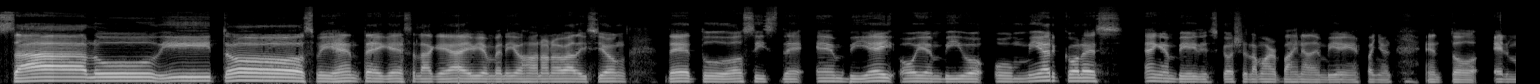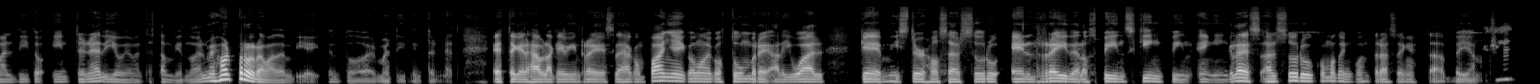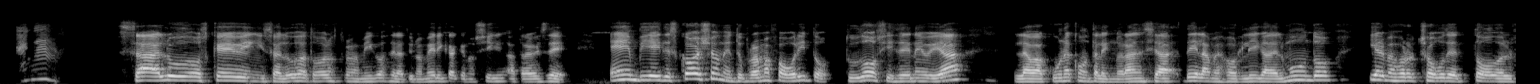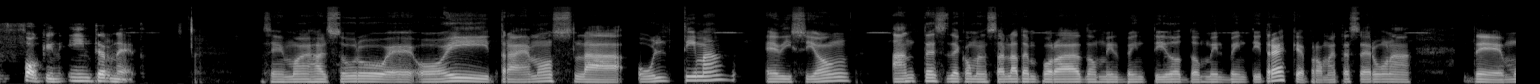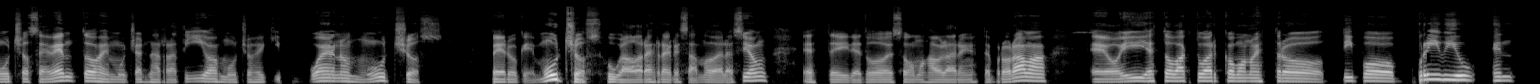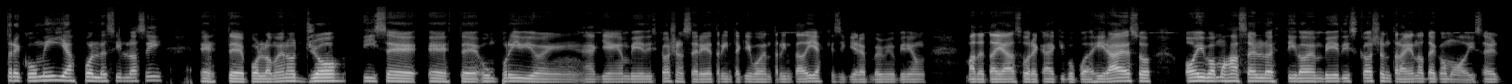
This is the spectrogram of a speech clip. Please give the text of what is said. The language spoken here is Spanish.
Saluditos, mi gente, que es la que hay. Bienvenidos a una nueva edición de tu dosis de NBA. Hoy en vivo, un miércoles en NBA Discussion, la mejor página de NBA en español en todo el maldito internet. Y obviamente están viendo el mejor programa de NBA en todo el maldito internet. Este que les habla Kevin Reyes les acompaña y como de costumbre, al igual que Mr. José Arzuru, el rey de los pins, Kingpin en inglés. Arzuru, ¿cómo te encuentras en esta bella noche? Saludos Kevin y saludos a todos nuestros amigos de Latinoamérica que nos siguen a través de NBA Discussion en tu programa favorito, tu dosis de NBA la vacuna contra la ignorancia de la mejor liga del mundo y el mejor show de todo el fucking internet. Así mismo es, Alzuru. Eh, hoy traemos la última edición antes de comenzar la temporada 2022-2023, que promete ser una de muchos eventos, hay muchas narrativas, muchos equipos buenos, muchos pero que muchos jugadores regresando de lesión, este, y de todo eso vamos a hablar en este programa. Eh, hoy esto va a actuar como nuestro tipo preview, entre comillas, por decirlo así. Este, por lo menos yo hice este, un preview en, aquí en NBA Discussion, serie de 30 equipos en 30 días, que si quieres ver mi opinión más detallada sobre cada equipo puedes ir a eso. Hoy vamos a hacerlo estilo NBA Discussion, trayéndote, como dice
